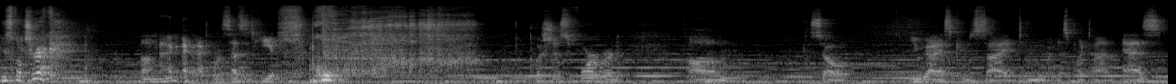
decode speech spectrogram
useful trick. Um, Eklund says that he pushes forward. Um, so you guys can decide to move at this point in time as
